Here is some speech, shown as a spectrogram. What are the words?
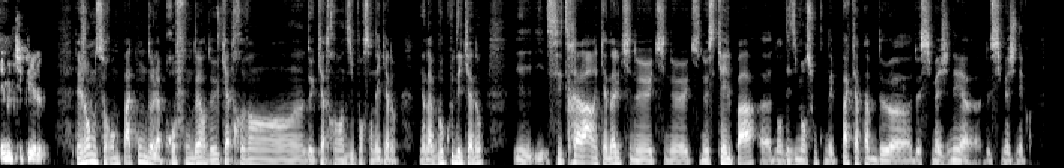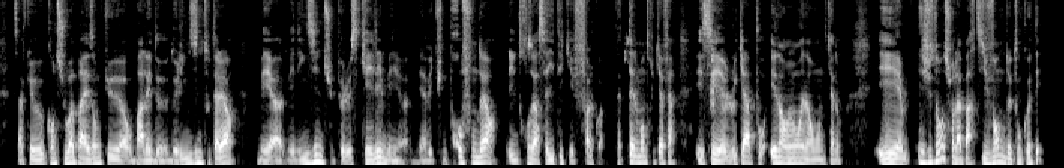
et multiplier-le. Les gens ne se rendent pas compte de la profondeur de 80, de 90% des canaux. Il y en a beaucoup des canaux et c'est très rare un canal qui ne, qui ne, qui ne scale pas euh, dans des dimensions qu'on n'est pas capable de, euh, de s'imaginer, euh, de s'imaginer quoi. C'est-à-dire que quand tu vois par exemple que on parlait de LinkedIn tout à l'heure, mais, euh, mais LinkedIn, tu peux le scaler, mais, euh, mais avec une profondeur et une transversalité qui est folle, quoi. T'as tellement de trucs à faire. Et c'est le cas pour énormément, énormément de canaux. Et, et justement, sur la partie vente de ton côté,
